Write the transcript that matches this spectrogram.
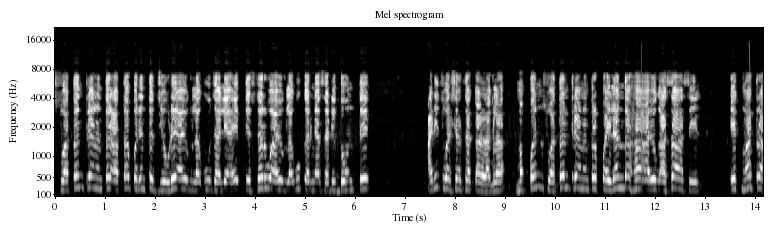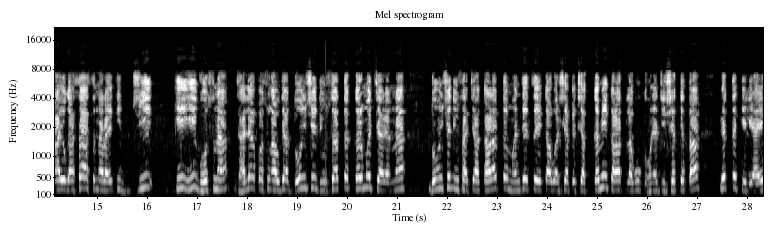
स्वातंत्र्यानंतर आतापर्यंत जेवढे आयोग लागू झाले आहेत ते सर्व आयोग लागू करण्यासाठी दोन ते अडीच वर्षाचा काळ लागला. मग पण स्वातंत्र्यानंतर पहिल्यांदा हा आयोग असा असेल एक मात्र आयोग असा असणार आहे की जी की ही घोषणा झाल्यापासून अवघ्या दोनशे दिवसात कर्मचाऱ्यांना दोनशे दिवसाच्या काळात म्हणजेच एका वर्षापेक्षा कमी काळात लागू होण्याची शक्यता व्यक्त केली आहे.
